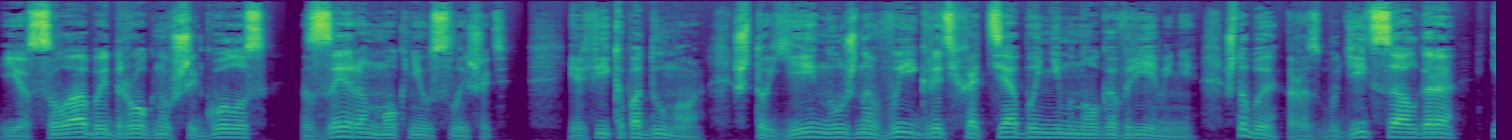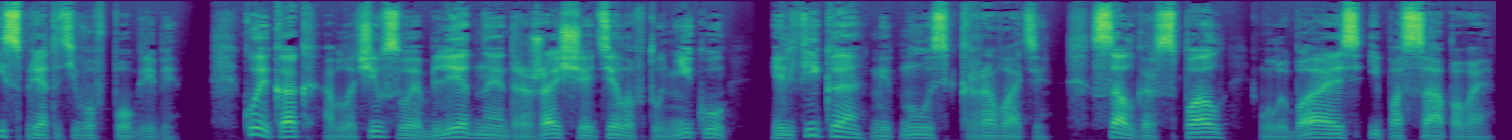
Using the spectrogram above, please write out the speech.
Ее слабый, дрогнувший голос Зейрон мог не услышать. Эльфийка подумала, что ей нужно выиграть хотя бы немного времени, чтобы разбудить Салгара и спрятать его в погребе. Кое-как, облачив свое бледное, дрожащее тело в тунику, эльфика метнулась к кровати. Салгар спал, улыбаясь и посапывая.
